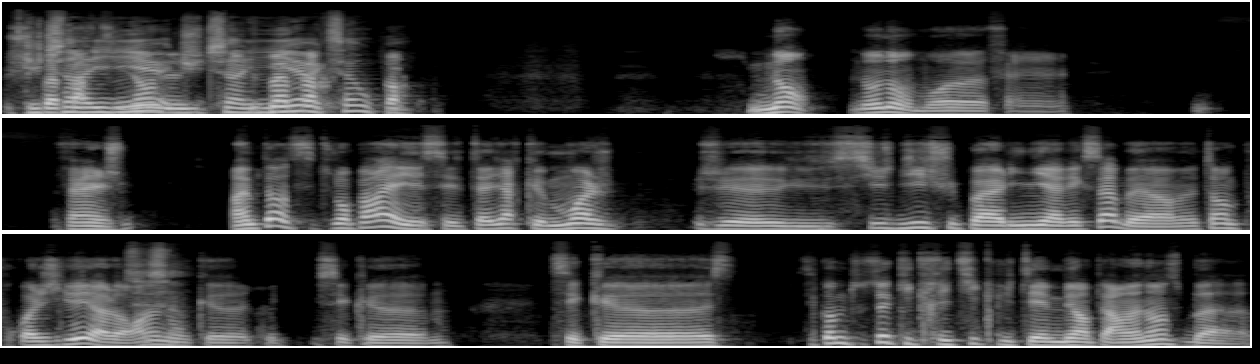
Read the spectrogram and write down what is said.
je tu te sens aligné, tu te sens aligné avec ça ou pas? Non, non non, moi enfin enfin en même temps c'est toujours pareil. C'est-à-dire que moi je, je, si je dis je suis pas aligné avec ça, ben en même temps pourquoi j'y vais alors hein, Donc euh, c'est que c'est que c'est comme tous ceux qui critiquent l'UTMB en permanence, bah,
